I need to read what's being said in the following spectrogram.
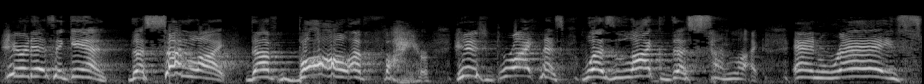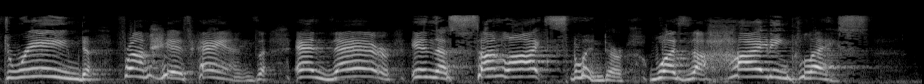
Here it is again. The sunlight, the ball of fire. His brightness was like the sunlight and rays streamed from his hands. And there in the sunlight splendor was the hiding place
